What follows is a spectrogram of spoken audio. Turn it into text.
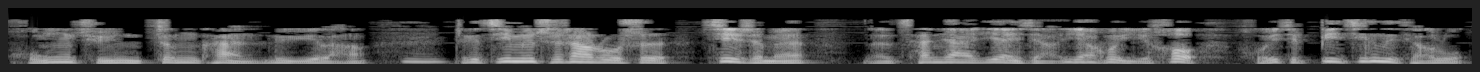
红裙争看绿衣郎，嗯，这个鸡鸣池上路是进士们呃参加宴享宴会以后回去必经的一条路。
